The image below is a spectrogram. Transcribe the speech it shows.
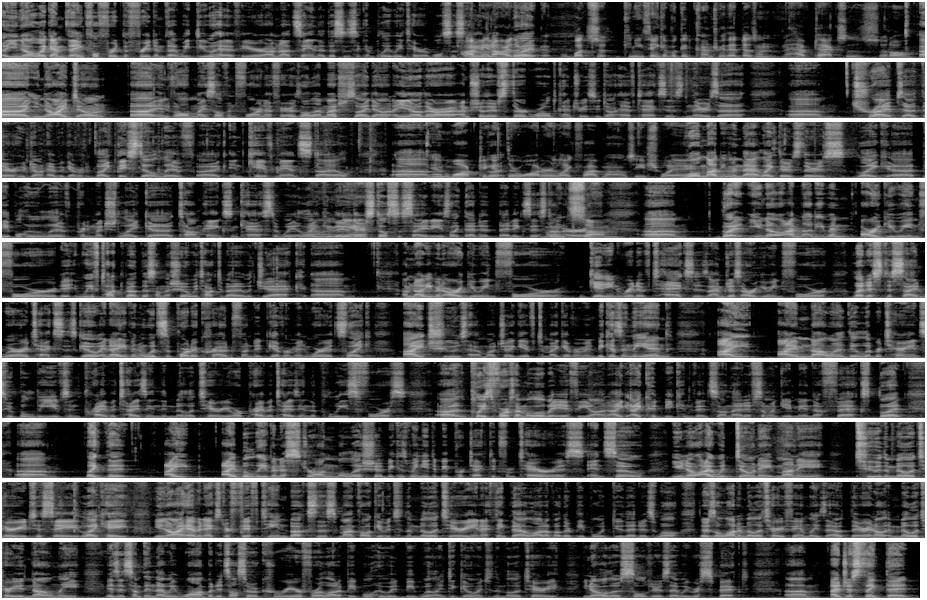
you know, like I'm thankful for the freedom that we do have here. I'm not saying that this is a completely terrible society. I mean, are there? but, What's? Can you think of a good country that doesn't have taxes at all? Uh, you know, I don't uh, involve myself in foreign affairs all that much, so I don't. You know, there are. I'm sure there's third world countries who don't have taxes, and there's uh, um, tribes out there who don't have a government. Like they still live uh, in caveman style. Um, and walk to but- get their water like five miles each way. Well, not even that. Like, there's there's like uh, people who live pretty much like uh, Tom Hanks and Cast Away. Like, there, yeah. there's still societies like that that exist I mean, on Earth. some. Um, but you know, I'm not even arguing for. It, we've talked about this on the show. We talked about it with Jack. Um, I'm not even arguing for getting rid of taxes. I'm just arguing for let us decide where our taxes go. And I even would support a crowd-funded government where it's like I choose how much I give to my government because in the end, I I am not one of the libertarians who believes in privatizing the military or privatizing the police force. Uh, police force, I'm a little bit iffy on. I, I could be convinced on that if someone gave me enough facts. But um, like the I I believe in a strong militia because we need to be protected from terrorists. And so you know I would donate money to the military to say like hey you know i have an extra 15 bucks this month i'll give it to the military. And i think that a lot of other people would do that as well. There's a lot of military families out there. And uh, military not only is it something that we want but it's also a career for a lot of people who would be willing to go into the military you know all those soldiers that we respect. Um, i just think that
